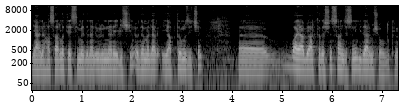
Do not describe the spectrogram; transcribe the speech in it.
yani hasarlı teslim edilen ürünlere ilişkin ödemeler yaptığımız için bayağı bir arkadaşın sancısını gidermiş olduk. E,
